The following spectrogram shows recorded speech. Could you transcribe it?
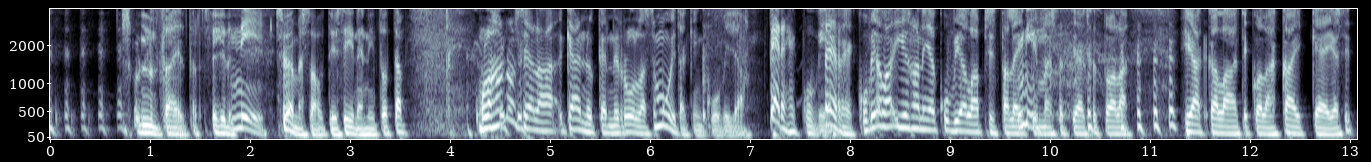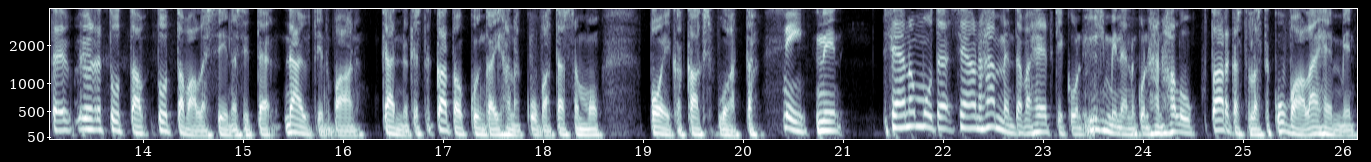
sunnuntailtana siinä. Niin. Syömässä oltiin siinä, niin tota, mullahan on siellä kännykkäni rullassa muitakin kuvia. Perhekuvia. Perhekuvia, on ihania kuvia lapsista leikkimässä, tiedätkö, tuolla hiekkalaatikolla ja kaikkea. Ja sitten yhdelle tutta, tuttavalle siinä sitten näytin vaan kännykästä. Kato, kuinka ihana kuva. Tässä on mun poika kaksi vuotta. Niin. Niin sehän on muuten, sehän on hämmentävä hetki, kun ihminen, kun hän haluaa tarkastella sitä kuvaa lähemmin,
